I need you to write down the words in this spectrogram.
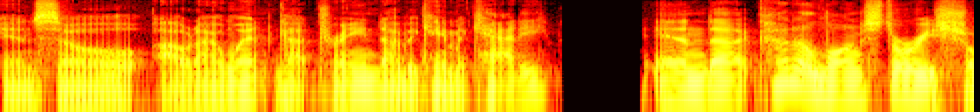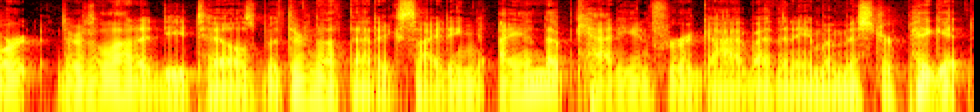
And so out I went, got trained. I became a caddy. And uh, kind of long story short, there's a lot of details, but they're not that exciting. I end up caddying for a guy by the name of Mr. Pigott,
